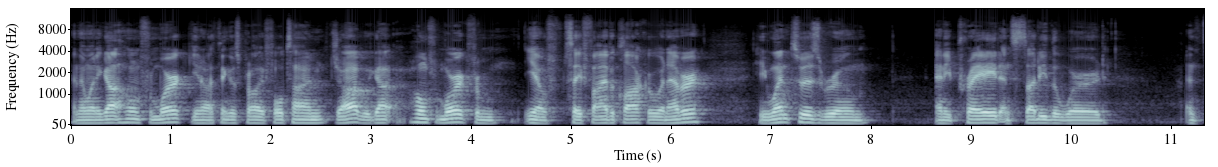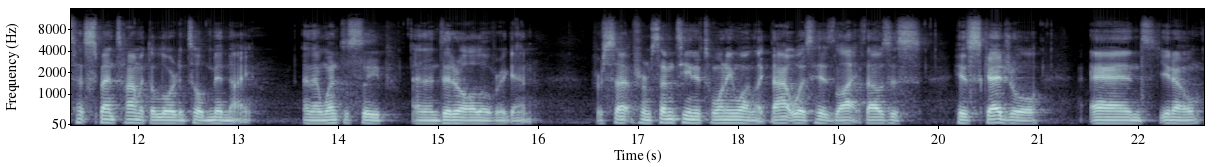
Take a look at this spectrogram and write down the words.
and then when he got home from work, you know, I think it was probably a full time job. We got home from work from, you know, say five o'clock or whenever. He went to his room and he prayed and studied the word and t- spent time with the Lord until midnight and then went to sleep and then did it all over again. For se- from 17 to 21, like that was his life. That was his his schedule. And, you know,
